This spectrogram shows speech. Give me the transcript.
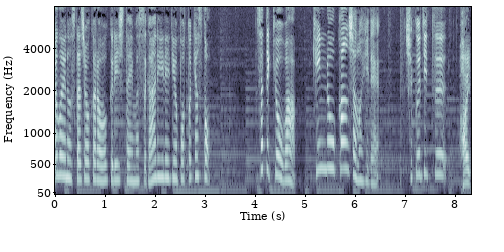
名古屋のスタジオからお送りしていますガーリーレディオポッドキャスト。さて今日は勤労感謝の日で祝日。はい。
